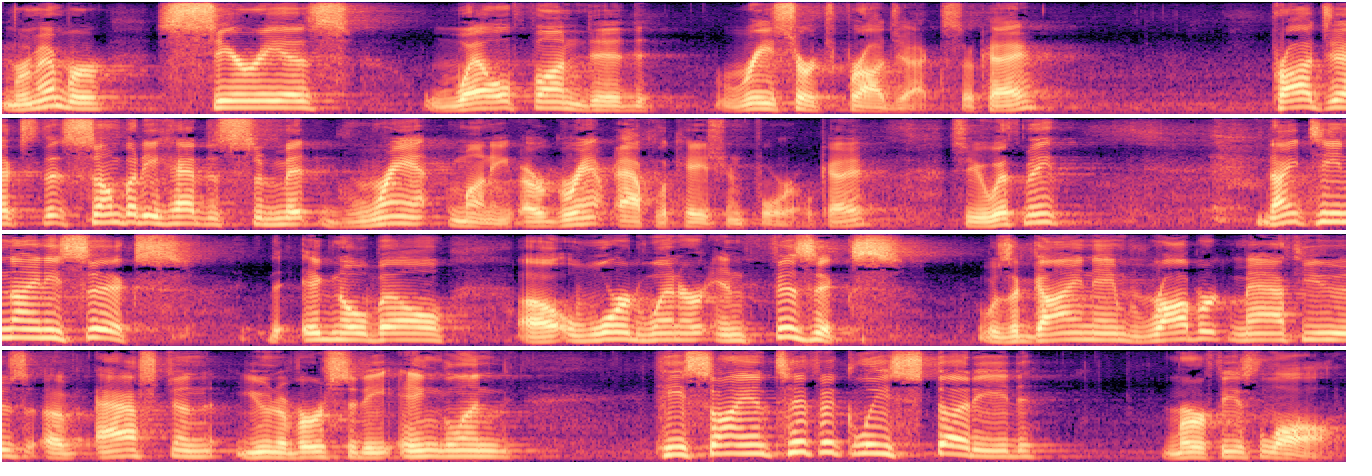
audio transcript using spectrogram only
remember serious, well-funded research projects, okay? Projects that somebody had to submit grant money or grant application for, okay? So you with me? 1996, the Ig Nobel uh, Award winner in physics was a guy named Robert Matthews of Aston University, England. He scientifically studied Murphy's Law.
